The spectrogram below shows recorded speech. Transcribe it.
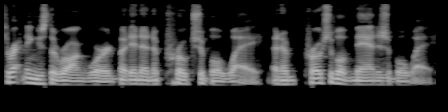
threatening is the wrong word, but in an approachable way, an approachable, manageable way.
